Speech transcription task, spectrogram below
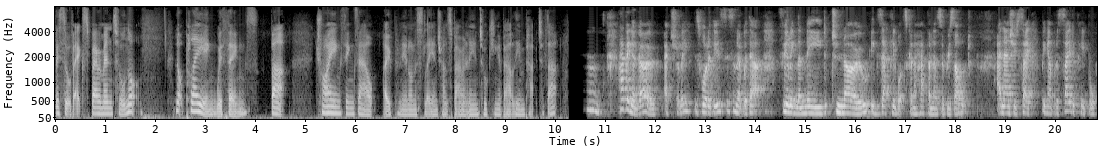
this sort of experimental, not not playing with things, but trying things out openly and honestly and transparently and talking about the impact of that. Mm. Having a go, actually, is what it is, isn't it? Without feeling the need to know exactly what's going to happen as a result. And as you say, being able to say to people,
